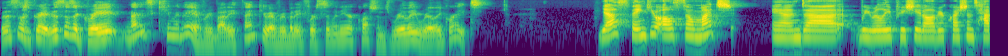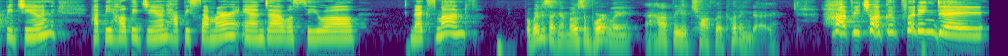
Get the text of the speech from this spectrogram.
This is great. This is a great, nice Q and A, everybody. Thank you, everybody, for submitting your questions. Really, really great. Yes, thank you all so much. And uh, we really appreciate all of your questions. Happy June. Happy healthy June. Happy summer. And uh, we'll see you all next month. But wait a second. Most importantly, happy chocolate pudding day. Happy chocolate pudding day.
